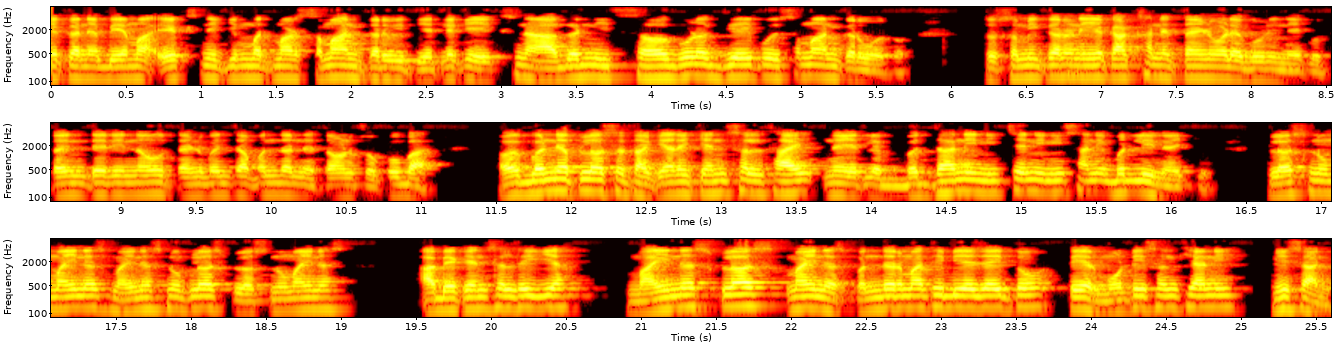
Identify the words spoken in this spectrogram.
એક અને બે માં એક્સની કિંમત મારે સમાન કરવી હતી, એટલે કે એક્સ ના આગળની સહગુણક જે આપ્યો સમાન કરવો હતો. તો સમીકરણ એક આખાને ત્રણ વડે ગુણી નાખ્યું ત્રણ તેરી નવ, ત્રણ પંચા પંદર ને ત્રણ ચોખ્ખું બાર હવે બંને પ્લસ હતા, ક્યારે કેન્સલ થાય? નહીં, એટલે બધાની નીચેની નિશાની બદલી નાખી પ્લસનું માઇનસ માઇનસનું પ્લસ પ્લસનું માઇનસ. આ બે કેન્સલ થઈ ગયા. માઇનસ પ્લસ માઇનસ પંદરમાંથી બે જાય તો તેર, મોટી સંખ્યાની નિશાની.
